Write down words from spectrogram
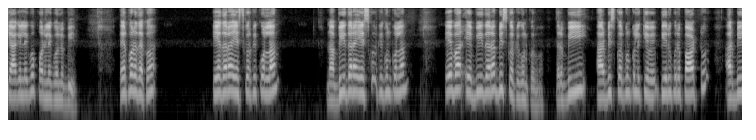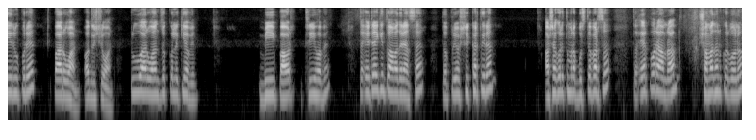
কে আগে লিখব, পরে লিখব হলো বি এরপরে দেখো এ দ্বারা এ স্কোয়ারকে করলাম, না বি দ্বারা এ স্কোয়ারকে গুণ করলাম, এবার এ বি দ্বারা বি স্কোয়ারকে গুণ করব। তাহলে বি আর বি স্কোয়ার গুণ করলে কী হবে? বি এর উপরে পাওয়ার টু আর বি এর উপরে পাওয়ার ওয়ান, অদৃশ্য ওয়ান। টু আর ওয়ান যোগ করলে কী হবে? বি পাওয়ার থ্রি হবে। তো এটাই কিন্তু আমাদের অ্যান্সার। তো প্রিয় শিক্ষার্থীরা, আশা করি তোমরা বুঝতে পারছ। তো এরপরে আমরা সমাধান করব হলো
